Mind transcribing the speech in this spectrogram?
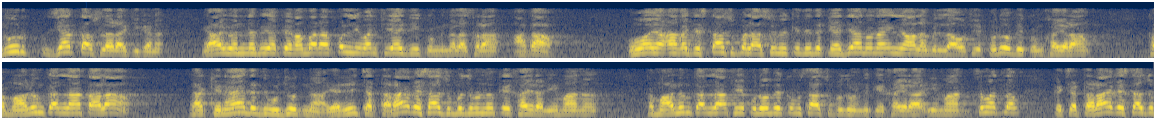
نور زیات تاسو لرا کی کنه یا ایو النبی پیغمبر قل لمن فی ایدیکم من الاسرا عذاب هو یا هغه چې تاسو په لاسونو کې د قیدیانو نه یعلم الله فی قلوبکم خیرا که معلوم ک الله تعالی دا کنایه د وجود نه یعنی چې تراغ ساز بزرونو کې خیر ایمان که معلوم ک الله فی قلوبکم تاسو په زړه کې خیره ایمان څه مطلب که چې تراغ تاسو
